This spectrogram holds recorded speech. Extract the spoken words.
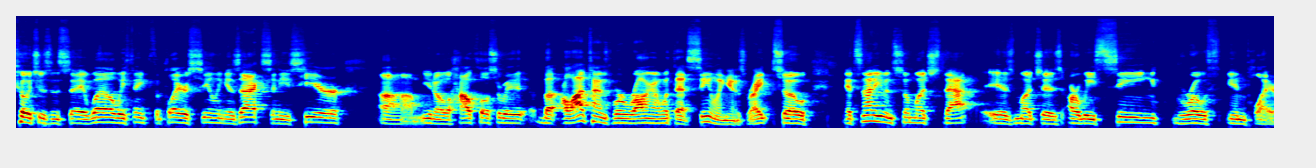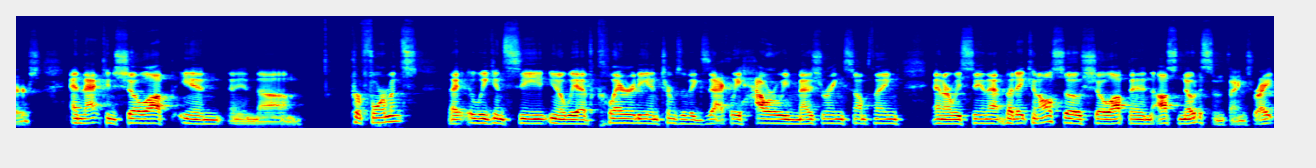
coaches and say, well, we think the player's ceiling is X and he's here um, you know, how close are we? But a lot of times we're wrong on what that ceiling is, right? So it's not even so much that as much as are we seeing growth in players, and that can show up in in um, performance we can see you know we have clarity in terms of exactly how are we measuring something and are we seeing that but it can also show up in us noticing things right?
